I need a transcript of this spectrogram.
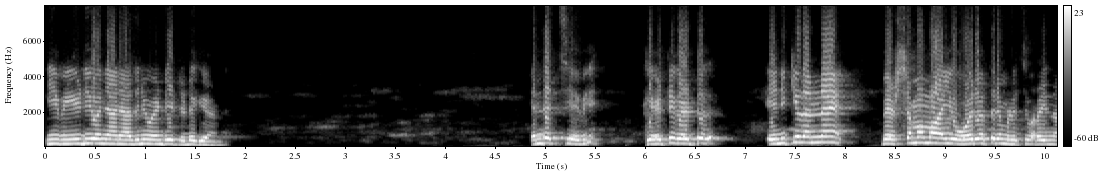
ഈ വീഡിയോ ഞാൻ അതിനു വേണ്ടിയിട്ട് ഇടുകയാണ്. എന്റെ ചെവി കേട്ട് കേട്ട് എനിക്ക് തന്നെ വിഷമമായി ഓരോരുത്തരും വിളിച്ചു പറയുന്ന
